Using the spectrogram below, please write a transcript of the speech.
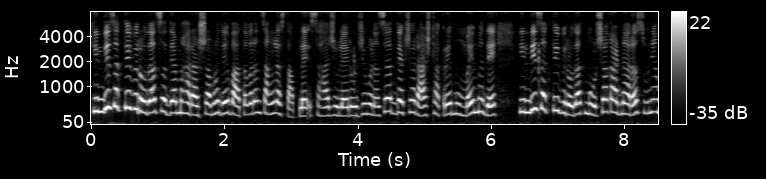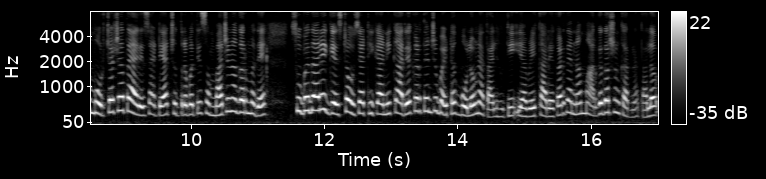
हिंदी सक्ती विरोधात सध्या महाराष्ट्रामध्ये वातावरण चांगलंच तापलंय सहा जुलै रोजी मनसे अध्यक्ष राज ठाकरे मुंबईमध्ये हिंदी सक्ती विरोधात मोर्चा काढणार असून या मोर्चाच्या तयारीसाठी आज छत्रपती संभाजीनगरमध्ये सुभेदारी गेस्ट हाऊस या ठिकाणी कार्यकर्त्यांची बैठक बोलवण्यात आली होती. यावेळी कार्यकर्त्यांना मार्गदर्शन करण्यात आलं.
